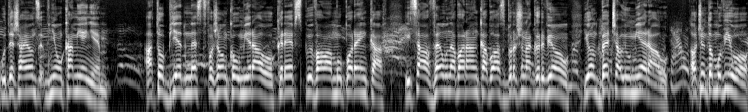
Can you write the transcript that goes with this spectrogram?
uderzając w nią kamieniem. A to biedne stworzonko umierało, krew spływała mu po rękach i cała wełna baranka była zbroczona krwią i on beczał i umierał. O czym to mówiło?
